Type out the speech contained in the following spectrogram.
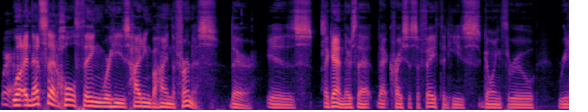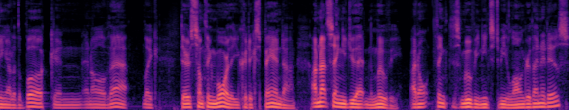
Where? Well, are and that's that whole thing where he's hiding behind the furnace. There is again, there's that that crisis of faith, and he's going through reading out of the book and and all of that. Like, there's something more that you could expand on. I'm not saying you do that in the movie. I don't think this movie needs to be longer than it is,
